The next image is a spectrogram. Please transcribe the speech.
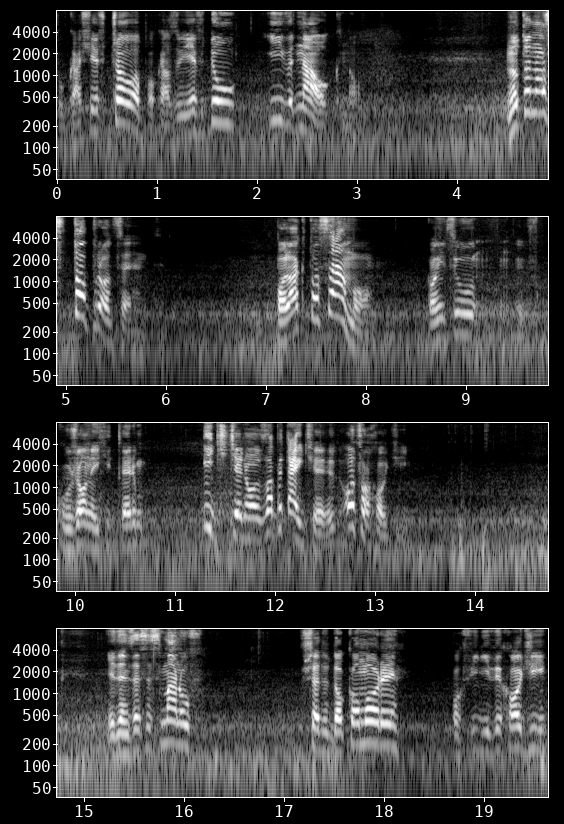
puka się w czoło, pokazuje w dół i na okno. No to na 100%. Polak to samo. W końcu wkurzony Hitler, idźcie no, zapytajcie, o co chodzi. Jeden z SS-manów wszedł do komory, po chwili wychodzi.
